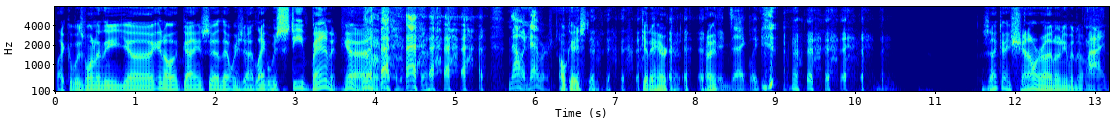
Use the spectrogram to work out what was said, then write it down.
Like it was one of the, uh, you know, guys uh, that was, uh, like it was Steve Bannon. Yeah, I don't know about that. no, never. Okay, Steve, get a haircut, right? Exactly. Does that guy shower? I don't even know. I know.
